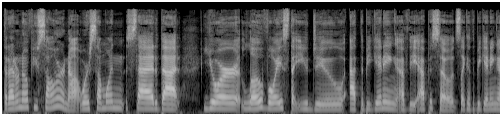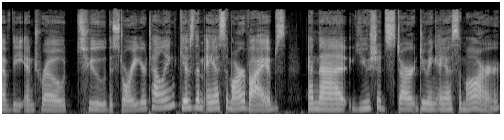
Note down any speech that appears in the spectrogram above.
that I don't know if you saw or not, where someone said that your low voice that you do at the beginning of the episodes, like at the beginning of the intro to the story you're telling, gives them ASMR vibes and that you should start doing ASMR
